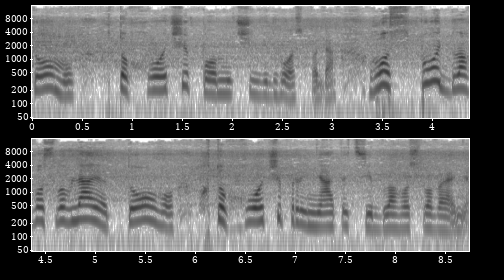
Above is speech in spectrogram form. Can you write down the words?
тому, хто хоче помічі від Господа. Господь благословляє того, хто хоче прийняти ці благословення.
